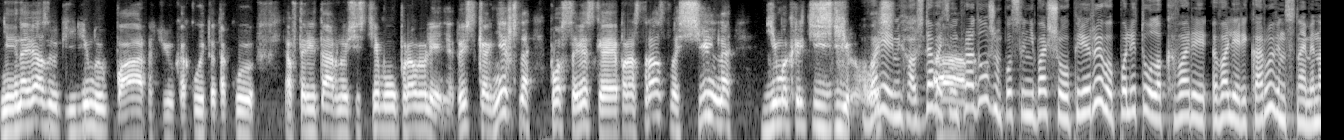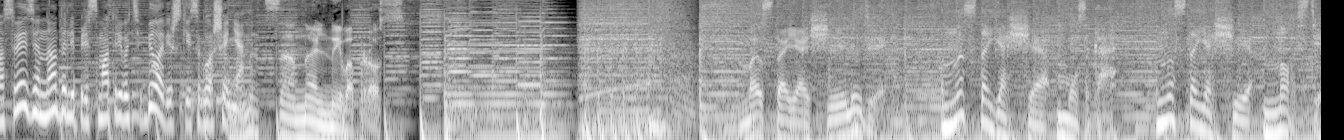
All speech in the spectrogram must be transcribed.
не навязывает единую партию, какую-то такую авторитарную систему управления. То есть, конечно, постсоветское пространство сильно демократизировалось. Валерий Михайлович, давайте а... мы продолжим после небольшого перерыва. Политолог Валерий Коровин с нами на связи. Надо ли пересматривать Беловежские соглашения? Национальный вопрос. Настоящие люди. Настоящая музыка. Настоящие новости.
